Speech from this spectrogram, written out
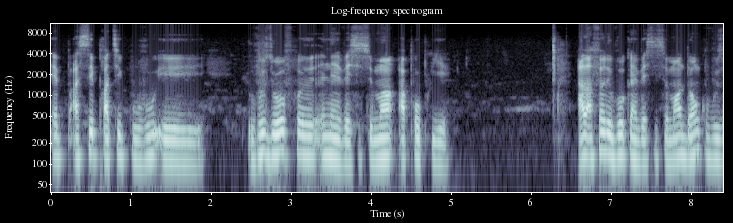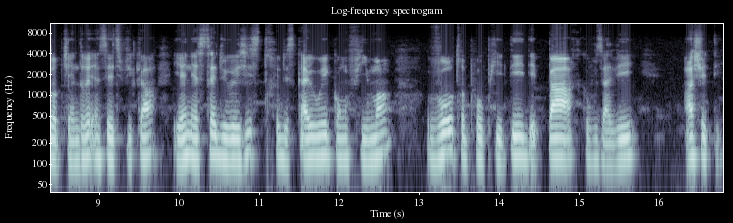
est assez pratique pour vous et vous offre un investissement approprié. À la fin de votre investissement, donc, vous obtiendrez un certificat et un extrait du registre de Skyway confirmant votre propriété des parts que vous avez achetées.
